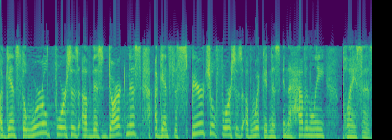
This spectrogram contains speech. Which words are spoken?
against the world forces of this darkness, against the spiritual forces of wickedness in the heavenly places."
